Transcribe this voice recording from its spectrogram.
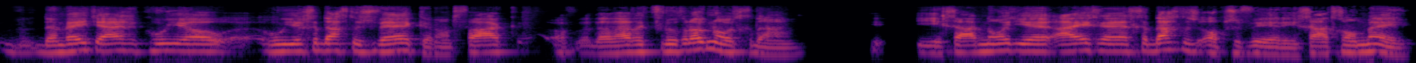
dan weet je eigenlijk hoe, jou, hoe je gedachten werken. Want vaak, of, dat had ik vroeger ook nooit gedaan. Je, je gaat nooit je eigen gedachten observeren. Je gaat gewoon mee.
